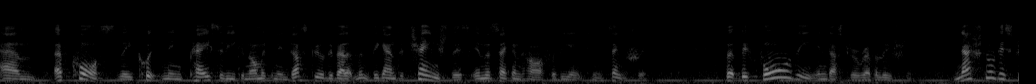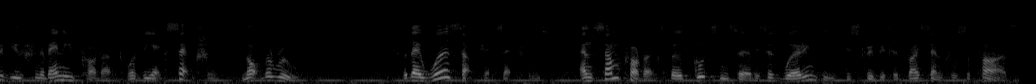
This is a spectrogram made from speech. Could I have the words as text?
Um, of course, the quickening pace of economic and industrial development began to change this in the second half of the 18th century. But before the Industrial Revolution, National distribution of any product was the exception, not the rule. But there were such exceptions, and some products, both goods and services, were indeed distributed by central suppliers.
